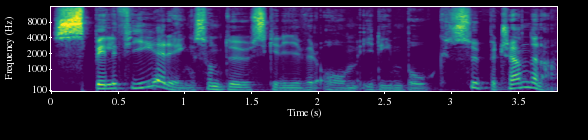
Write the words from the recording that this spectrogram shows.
Spelifiering som du skriver om i din bok Supertrenderna.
